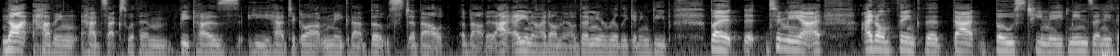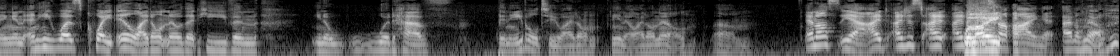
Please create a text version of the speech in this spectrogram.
not having had sex with him because he had to go out and make that boast about about it. I, I you know I don't know. Then you're really getting deep. But uh, to me, I I don't think that that boast he made means anything. And and he was quite ill. I don't know that he even you know would have been able to. I don't you know I don't know. Um, and also yeah, I I just I I'm Well, just I- not I- buying it. I don't know.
